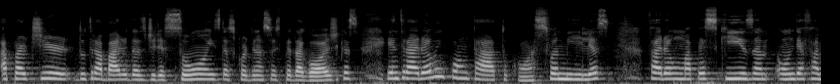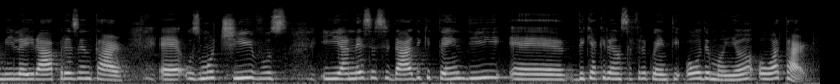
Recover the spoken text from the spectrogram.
a partir do trabalho das direções, das coordenações pedagógicas, entrarão em contato com as famílias, farão uma pesquisa onde a família irá apresentar é, os motivos e a necessidade que tem de, é, de que a criança frequente ou de manhã ou à tarde.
